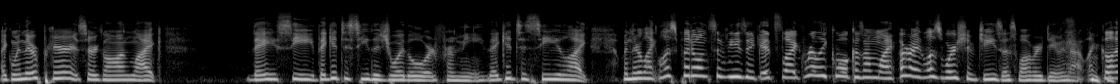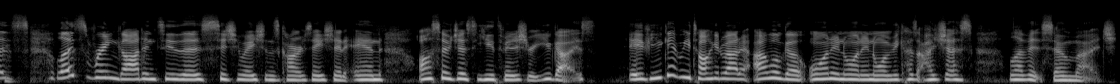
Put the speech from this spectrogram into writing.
Like when their parents are gone, like they see they get to see the joy of the lord from me they get to see like when they're like let's put on some music it's like really cool because i'm like all right let's worship jesus while we're doing that like let's let's bring god into this situation this conversation and also just youth ministry you guys if you get me talking about it, I will go on and on and on because I just love it so much.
